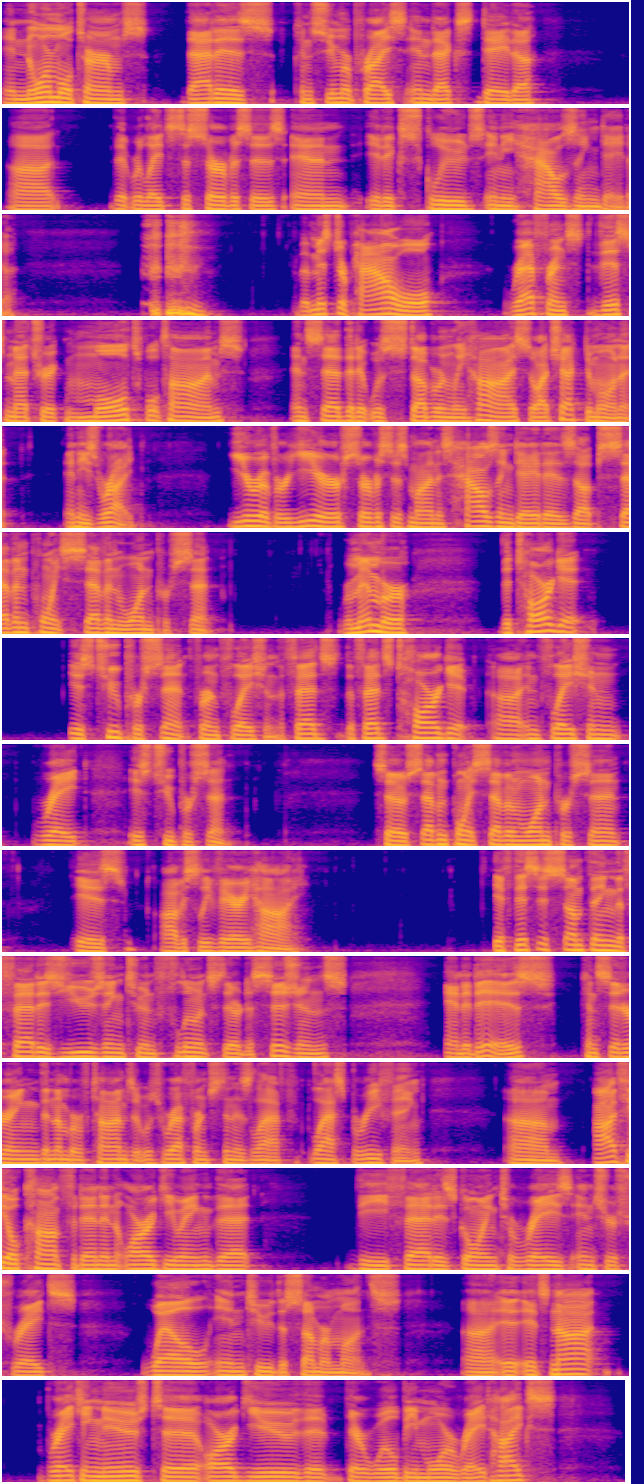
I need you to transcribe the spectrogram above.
in normal terms, that is consumer price index data uh, that relates to services, and it excludes any housing data. but Mr. Powell referenced this metric multiple times and said that it was stubbornly high. So I checked him on it, and he's right. Year over year, services minus housing data is up 7.71%. Remember, the target is 2% for inflation. The Fed's the Fed's target uh, inflation rate is 2%. So 7.71% is obviously very high. If this is something the Fed is using to influence their decisions, and it is, considering the number of times it was referenced in his last, last briefing, um, I feel confident in arguing that the Fed is going to raise interest rates well into the summer months. Uh, it, it's not breaking news to argue that there will be more rate hikes,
